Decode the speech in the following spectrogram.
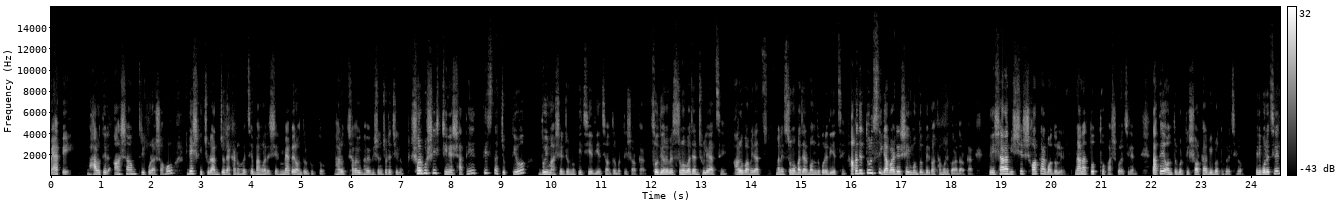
ম্যাপে ভারতের আসাম, ত্রিপুরা সহ বেশ কিছু রাজ্য দেখানো হয়েছে বাংলাদেশের ম্যাপের অন্তর্ভুক্ত। ভারত স্বাভাবিকভাবে ভীষণ চটেছিল সর্বশেষ চীনের সাথে তিস্তা চুক্তিও দুই মাসের জন্য পিছিয়ে দিয়েছে অন্তর্বর্তী সরকার। সৌদি আরবের শ্রমবাজার ঝুলে আছে, আরব আমিরাত মানে শ্রমবাজার বন্ধ করে দিয়েছে। আপনাদের তুলসী গ্যাবার্ডের সেই মন্তব্যের কথা মনে করা দরকার। তিনি সারা বিশ্বের সরকার বদলের নানা তথ্য ফাঁস করেছিলেন। তাতে অন্তর্বর্তী সরকার বিব্রত হয়েছিল। তিনি বলেছিলেন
